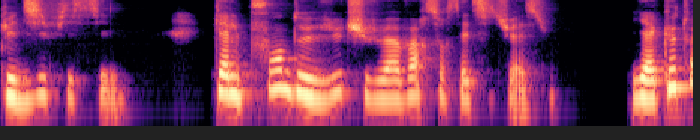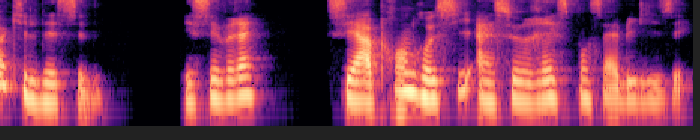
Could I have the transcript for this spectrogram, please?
que difficile. Quel point de vue tu veux avoir sur cette situation? Il n'y a que toi qui le décide. Et c'est vrai, c'est apprendre aussi à se responsabiliser.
